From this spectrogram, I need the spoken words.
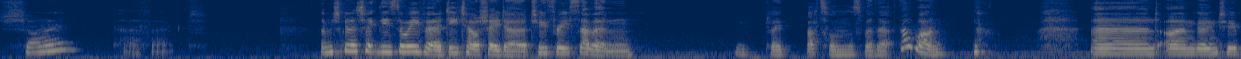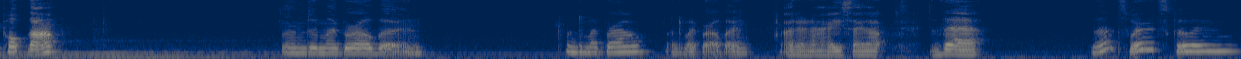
shine. Perfect. I'm just going to take the Zoeva Detail Shader 237, play batons with it, that one. and I'm going to pop that under my brow bone. Under my brow? Under my brow bone. I don't know how you say that. There. That's where it's going.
